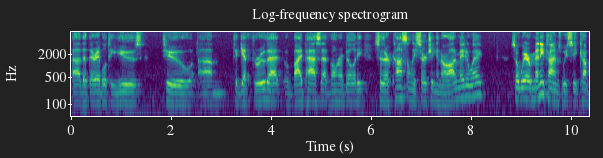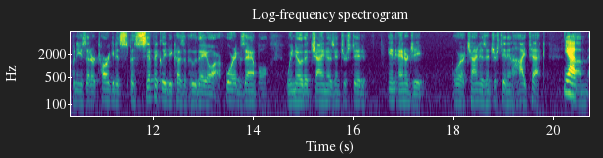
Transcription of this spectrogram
uh, that they're able to use to um, to get through that, or bypass that vulnerability. So they're constantly searching in an automated way. So where many times we see companies that are targeted specifically because of who they are. For example, we know that China is interested in energy or China is interested in high tech. Yeah. Um,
